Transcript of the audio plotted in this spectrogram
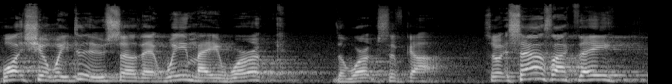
What shall we do so that we may work the works of God? So it sounds like they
